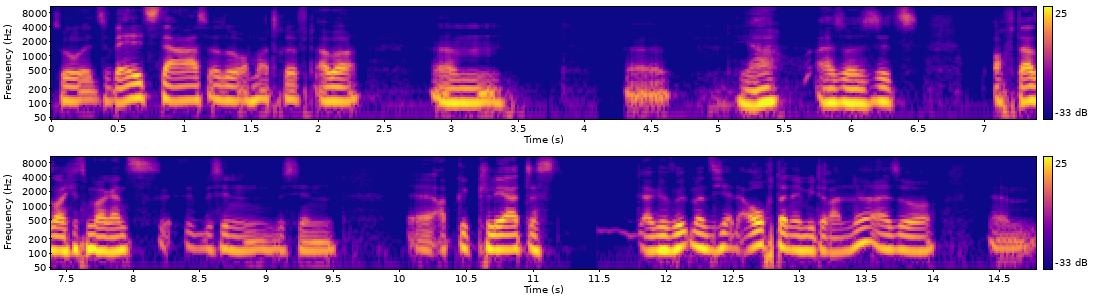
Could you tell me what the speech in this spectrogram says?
so jetzt Weltstars oder auch mal trifft, aber ähm, äh, ja, also es ist jetzt auch da sage ich jetzt mal ganz ein bisschen, bisschen äh, abgeklärt, dass da gewöhnt man sich halt auch dann irgendwie dran, ne? Also ähm,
